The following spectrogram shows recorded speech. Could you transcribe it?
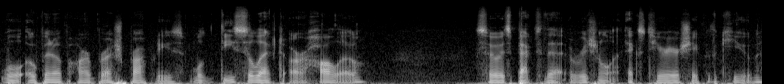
we'll open up our brush properties. We'll deselect our hollow. So it's back to that original exterior shape of the cube.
